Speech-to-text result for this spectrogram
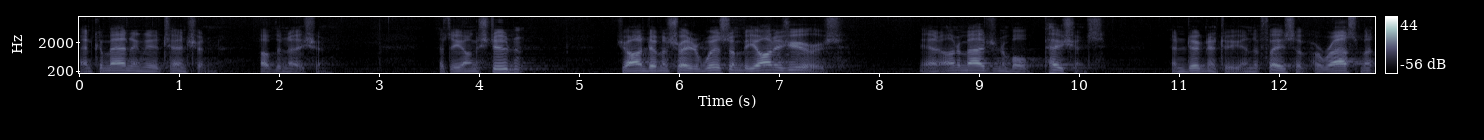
and commanding the attention of the nation. As a young student, John demonstrated wisdom beyond his years and unimaginable patience and dignity in the face of harassment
